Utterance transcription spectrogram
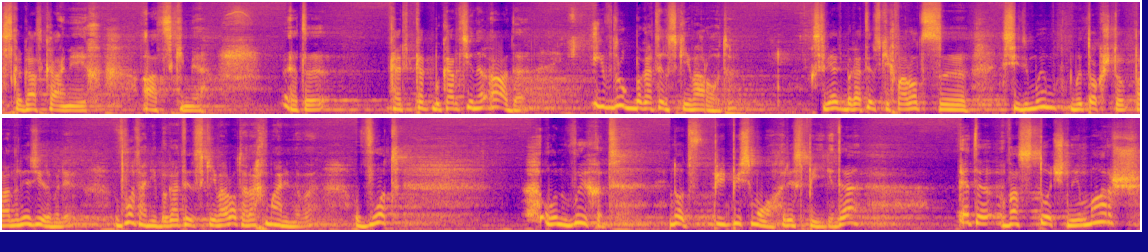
с коготками их адскими. Это как бы картина ада. И вдруг богатырские ворота – связь богатырских ворот с э, седьмым мы только что проанализировали. Вот они, богатырские ворота Рахманинова. Вот он выход. Ну, вот письмо Респиги, да? Это восточный марш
